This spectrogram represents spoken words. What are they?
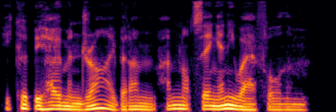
he could be home and dry, but I'm, I'm not seeing anywhere for them.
